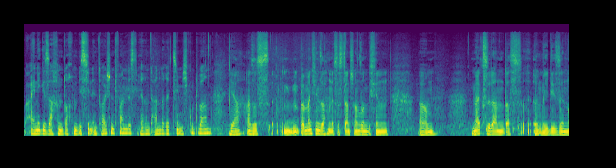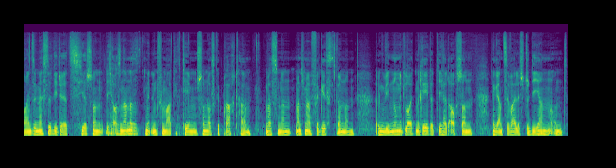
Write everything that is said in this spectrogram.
einige Sachen doch ein bisschen enttäuschend fandest, während andere ziemlich gut waren. Ja, also es, bei manchen Sachen ist es dann schon so ein bisschen ähm, merkst du dann, dass irgendwie diese neun Semester, die du jetzt hier schon dich auseinandersetzt mit Informatikthemen, schon was gebracht haben, was man manchmal vergisst, wenn man irgendwie nur mit Leuten redet, die halt auch schon eine ganze Weile studieren und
